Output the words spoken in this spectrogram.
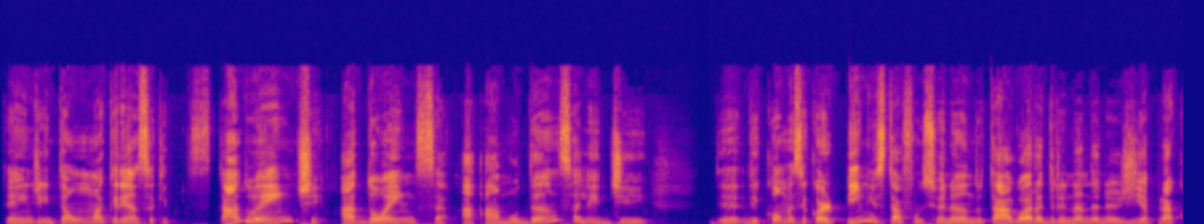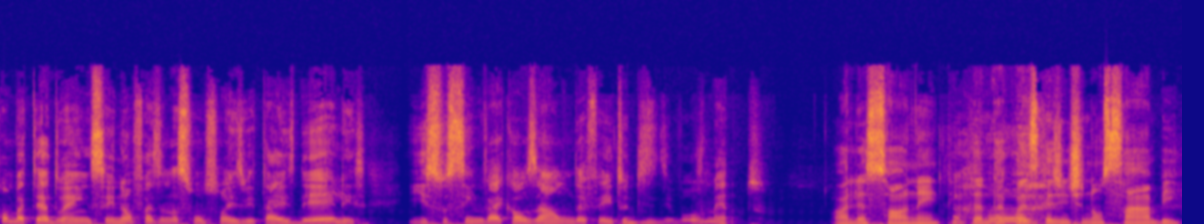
Entende? Então, uma criança que está doente, a doença, a, a mudança ali de, de, de, como esse corpinho está funcionando, tá agora drenando energia para combater a doença e não fazendo as funções vitais deles, isso sim vai causar um defeito de desenvolvimento. Olha só, né? Tem tanta coisa que a gente não sabe.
